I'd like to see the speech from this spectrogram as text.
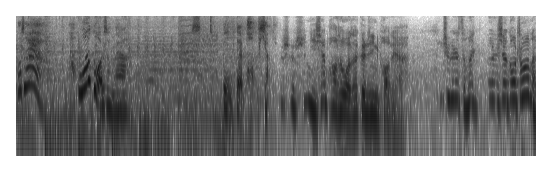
不对啊，我躲什么呀？被你带跑偏了。不是是你先跑的，我才跟着你跑的呀。你这个人怎么恶人先告状呢？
